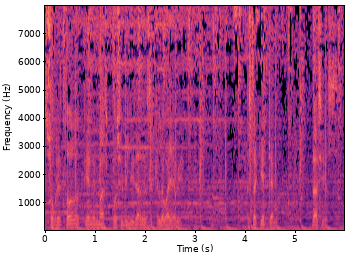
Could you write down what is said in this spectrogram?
sobre todo tiene más posibilidades de que le vaya bien. Hasta aquí el tema. Gracias.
